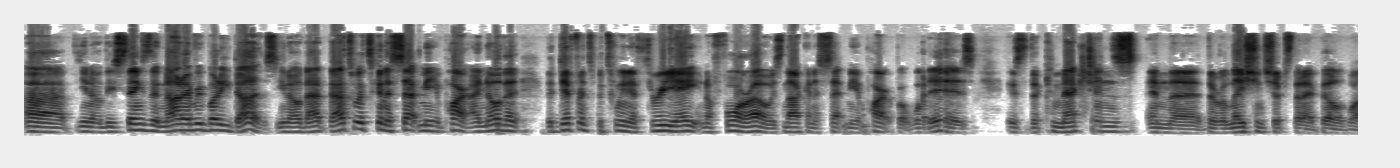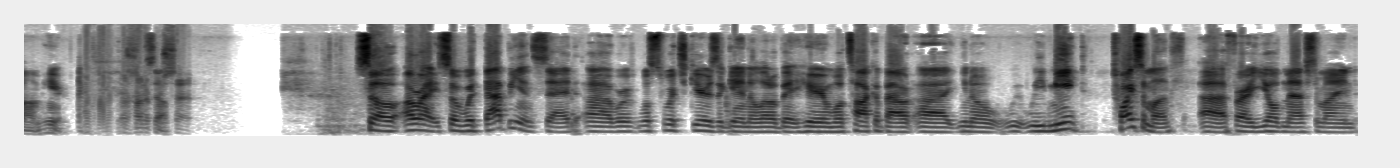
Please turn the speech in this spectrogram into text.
uh, you know these things that not everybody does. You know that that's what's going to set me apart. I know that the difference between a three eight and a four zero is not going to set me apart, but what is is the connections and the the relationships that I build while I'm here. One hundred percent. So, all right. So, with that being said, uh, we will switch gears again a little bit here, and we'll talk about. Uh, you know, we, we, meet twice a month uh, for our Yield Mastermind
